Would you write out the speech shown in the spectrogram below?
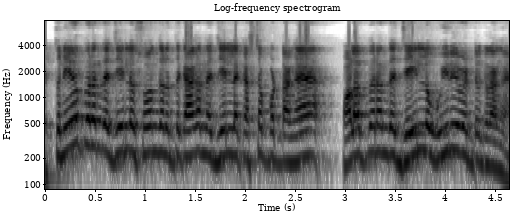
எத்தனையோ பேர் அந்த ஜெயிலில் சுதந்திரத்துக்காக அந்த ஜெயிலில் கஷ்டப்பட்டாங்க. பல பேர் அந்த ஜெயிலில் உயிரை விட்டுருக்குறாங்க.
